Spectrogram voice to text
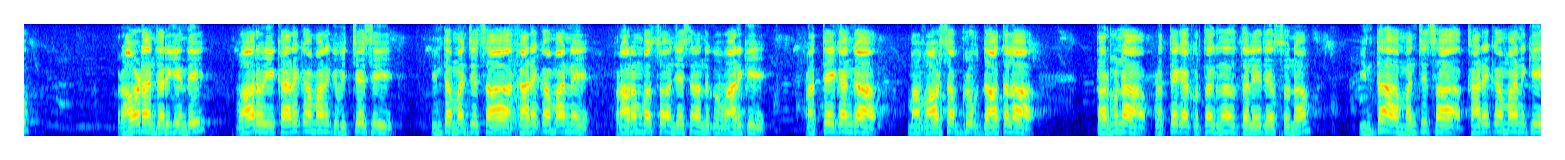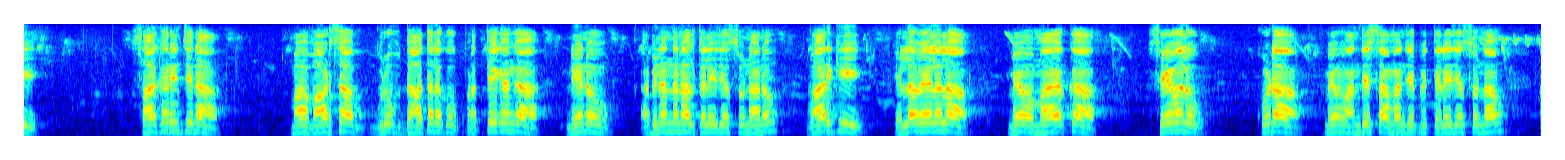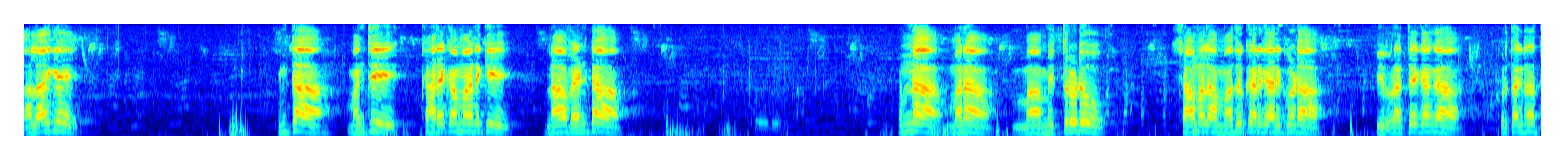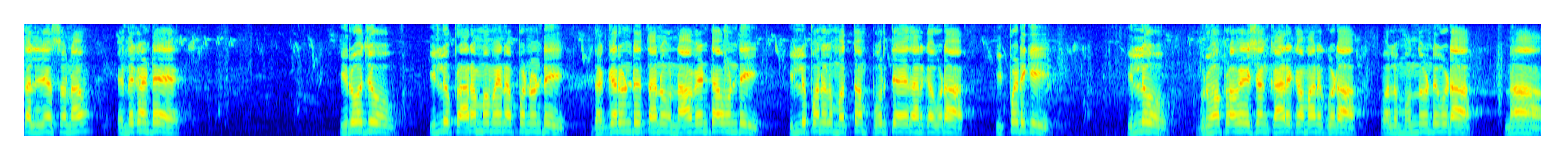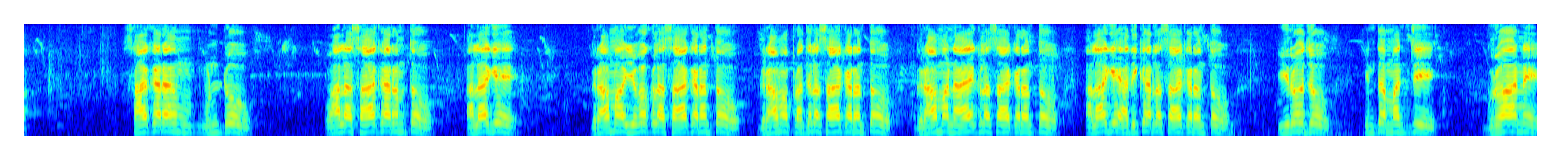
రావడం జరిగింది. వారు ఈ కార్యక్రమానికి విచ్చేసి ఇంత మంచి సా కార్యక్రమాన్ని ప్రారంభోత్సవం చేసినందుకు వారికి ప్రత్యేకంగా మా వాట్సాప్ గ్రూప్ దాతల తరపున ప్రత్యేక కృతజ్ఞత తెలియజేస్తున్నాం. ఇంత మంచి సా కార్యక్రమానికి సహకరించిన మా వాట్సాప్ గ్రూప్ దాతలకు ప్రత్యేకంగా నేను అభినందనలు తెలియజేస్తున్నాను. వారికి ఎల్లవేళలా మేము మా యొక్క సేవలు కూడా మేము అందిస్తామని చెప్పి తెలియజేస్తున్నాం. అలాగే ఇంత మంచి కార్యక్రమానికి నా వెంట ఉన్న మన మా మిత్రుడు శ్యామల మధుకర్ గారికి కూడా ఈ ప్రత్యేకంగా కృతజ్ఞత తెలియజేస్తున్నాం. ఎందుకంటే ఈరోజు ఇల్లు ప్రారంభమైనప్పటి నుండి దగ్గరుండి తను నా వెంట ఉండి ఇల్లు పనులు మొత్తం పూర్తి అయ్యేదానికి కూడా ఇప్పటికీ ఇల్లు గృహప్రవేశం కార్యక్రమానికి కూడా వాళ్ళు ముందుండి కూడా నా సహకారం ఉంటూ వాళ్ళ సహకారంతో అలాగే గ్రామ యువకుల సహకారంతో గ్రామ ప్రజల సహకారంతో గ్రామ నాయకుల సహకారంతో అలాగే అధికారుల సహకారంతో ఈరోజు ఇంత మంచి గృహాన్ని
